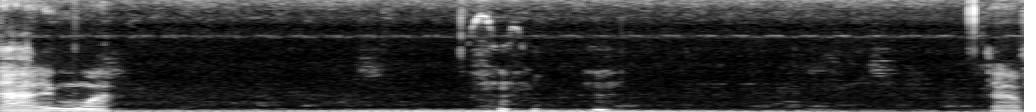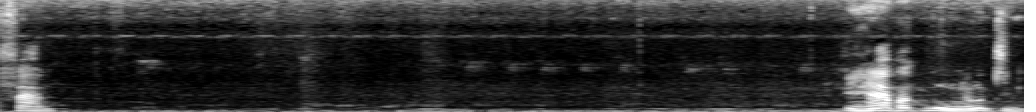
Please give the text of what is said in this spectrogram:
ตาเล่นมัวตาฟังไปหาผักบุ้งแล้วมากิน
